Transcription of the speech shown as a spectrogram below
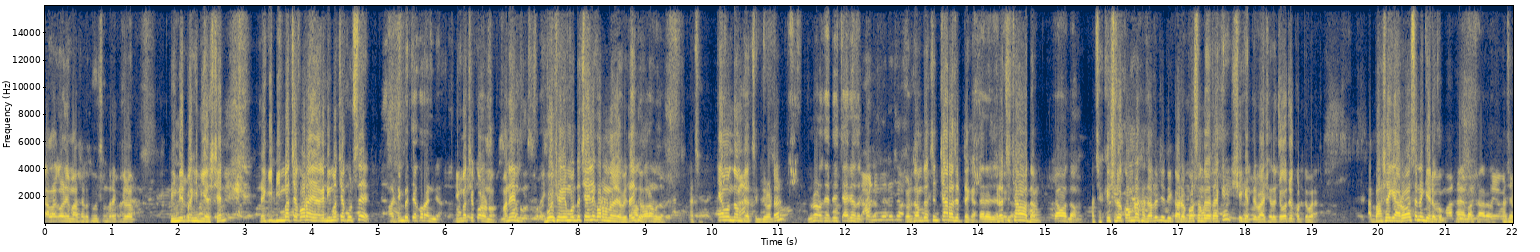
কালার করে মাসালা খুব সুন্দর একটা রিংগেট পাখি নিয়ে আসছেন। নাকি কি ডিম বাচ্চা করা আগে ডিম বাচ্চা করছে? আর ডিম বাচ্চা করেন না ডিম বাচ্চা করানো। মানে বৈশাখের মধ্যে চাইলে করানো যাবে তাই তো? হ্যাঁ, করানো যাবে। আচ্ছা কেমন দাম যাচ্ছেন জোড়াটার? জোড়াটা চাইতে চারি হাজার টাকা। তোর দাম যাচ্ছেন চার হাজার টাকা। এটা হচ্ছে। চাওয়া দাম। চাওয়া দাম। আচ্ছা কিছুটা কম রাখা যাবে যদি কারও পছন্দ হয়ে থাকে সেক্ষেত্রে ভাইয়ের সাথে যোগাযোগ করতে পারেন। আর বাসায় কি আরও আছে নাকি এরকম? হ্যাঁ বাসা আরও আচ্ছা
